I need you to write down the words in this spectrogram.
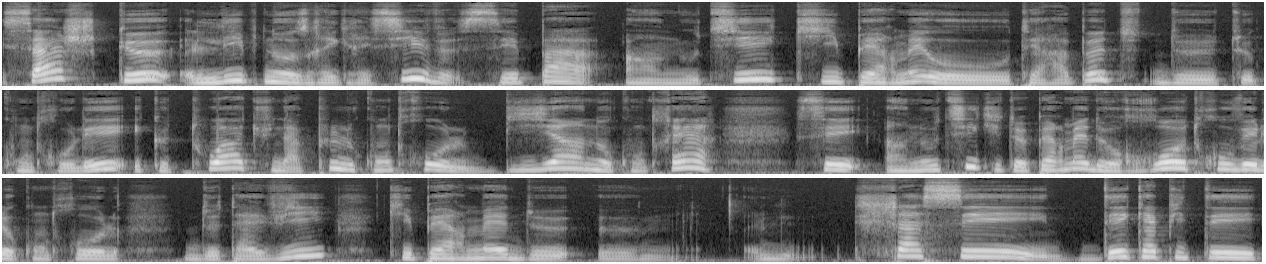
sache que l'hypnose régressive, c'est pas un outil qui permet au thérapeute de te contrôler et que toi tu n'as plus le contrôle. Bien au contraire, c'est un outil qui te permet de retrouver le contrôle de ta vie, qui permet de euh, chasser, décapiter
